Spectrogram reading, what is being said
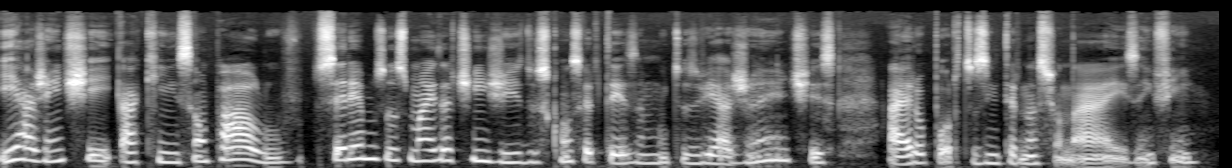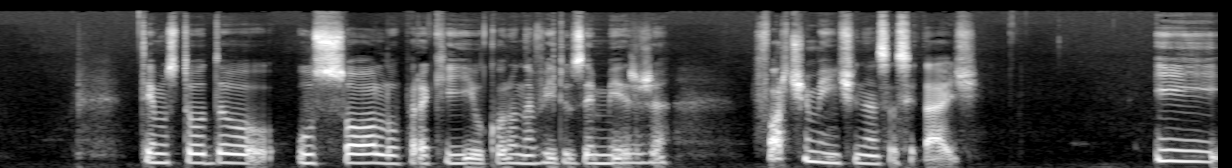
e a gente aqui em São Paulo seremos os mais atingidos, com certeza. Muitos viajantes, aeroportos internacionais, enfim, temos todo o solo para que o coronavírus emerja fortemente nessa cidade. E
